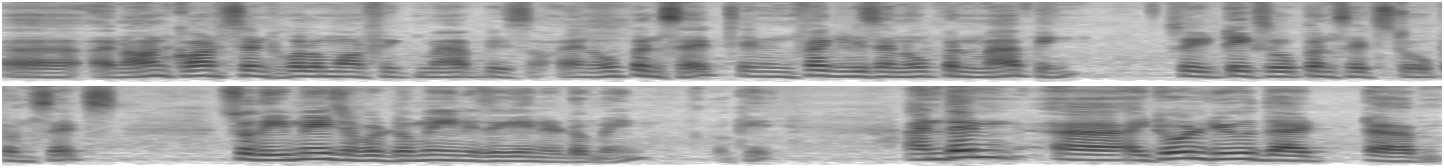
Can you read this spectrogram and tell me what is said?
uh, a non-constant holomorphic map is an open set and in fact it is an open mapping so it takes open sets to open sets so the image of a domain is again a domain. And then uh, I told you that um,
